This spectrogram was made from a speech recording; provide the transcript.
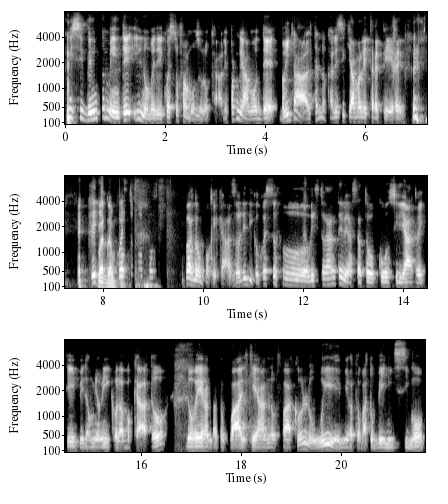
mi si è venuto in mente il nome di questo famoso locale. Parliamo di Briga Alta, il locale si chiama Le Tre Pere. Le Guarda un po'. questo, guarda un po' che caso, le dico, questo ristorante mi era stato consigliato ai tempi da un mio amico, l'avvocato, dove ero andato qualche anno fa con lui e mi ero trovato benissimo.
